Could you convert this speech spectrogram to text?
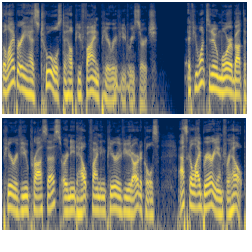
The library has tools to help you find peer-reviewed research. If you want to know more about the peer review process or need help finding peer-reviewed articles, ask a librarian for help.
